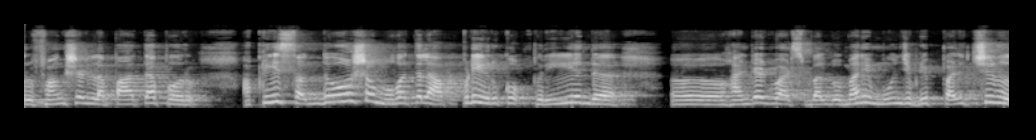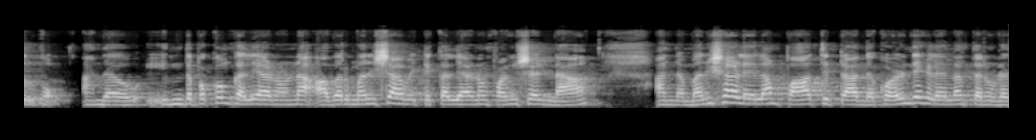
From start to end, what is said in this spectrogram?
ஒரு ஃபங்க்ஷனில் பார்த்தா போகிறோம் அப்படியே சந்தோஷம் முகத்தில் அப்படி இருக்கும். பெரிய இந்த ஹண்ட்ரட் வாட்ஸ் பல்பு மாதிரி மூஞ்சி இப்படி பளிச்சுன்னு இருக்கும். அந்த இந்த பக்கம் கல்யாணம்னா அவர் மனுஷா வீட்டு கல்யாணம் ஃபங்க்ஷன்னா அந்த மனுஷாலெல்லாம் பார்த்துட்டா அந்த குழந்தைகளெல்லாம் தன்னோட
